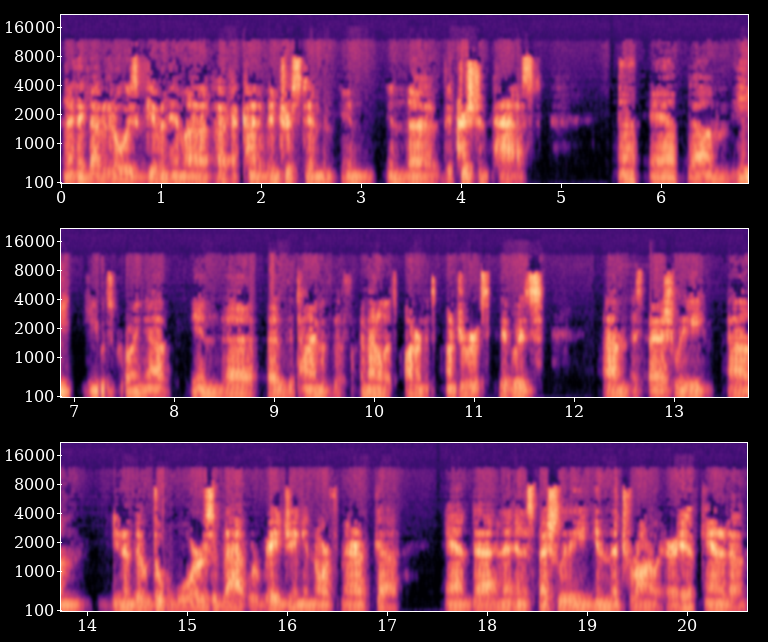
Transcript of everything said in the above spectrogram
and I think that had always given him a, a kind of interest in in in the the Christian past. Uh, and um, he he was growing up in the the time of the fundamentalist modernist controversy. It was um, especially um, you know the the wars of that were raging in North America and, uh, and and especially in the Toronto area of Canada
